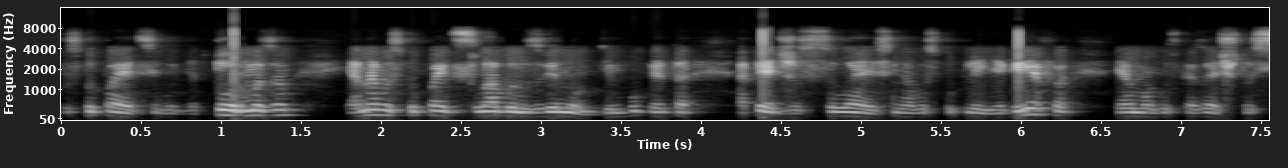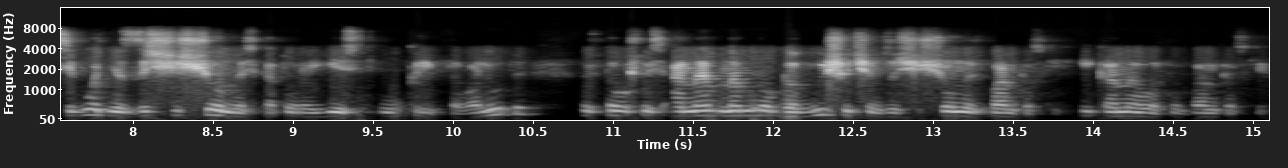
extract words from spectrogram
выступает сегодня тормозом, и она выступает слабым звеном. Тем это, опять же, ссылаясь на выступление Грефа, я могу сказать, что сегодня защищенность, которая есть у криптовалюты, то есть того, что есть, она намного выше, чем защищенность банковских и каналов, и банковских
